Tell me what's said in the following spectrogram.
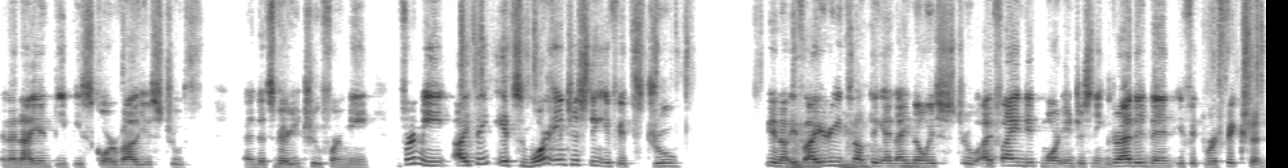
and an INTP's core value is truth. and that's very true for me for me i think it's more interesting if it's true you know if i Mhm, read mhm, something and i know it's true i find it more interesting rather than if it were fiction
